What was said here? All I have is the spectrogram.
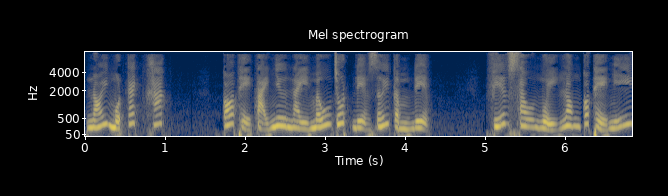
Nói một cách khác. Có thể tại như này mấu chốt địa giới cầm địa. Phía sau ngụy long có thể nghĩ.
